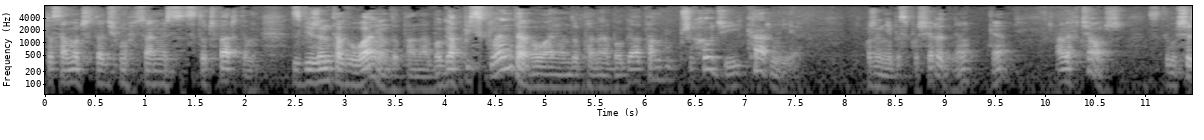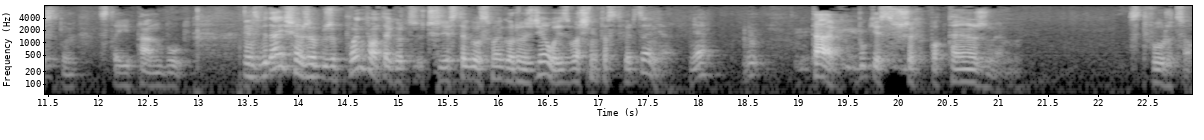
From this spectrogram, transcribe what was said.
To samo czytaliśmy w psalmie 104. Zwierzęta wołają do Pana Boga, pisklęta wołają do Pana Boga, a Pan Bóg przychodzi i karmi je. Może nie bezpośrednio, nie? Ale wciąż z tym wszystkim stoi Pan Bóg. Więc wydaje się, że, że puentą tego 38 rozdziału jest właśnie to stwierdzenie. Nie? Tak, Bóg jest wszechpotężnym stwórcą.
